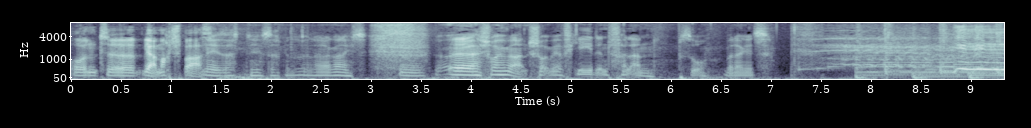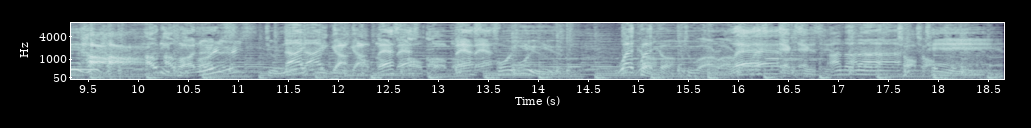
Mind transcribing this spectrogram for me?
Und äh, ja, macht Spaß. Nee, sagt, nee, sagt mir leider gar nichts. Mhm. Äh, schau ich mir an, schau ich mir auf jeden Fall an. So, weiter geht's. Yeehaw! Howdy, partners. Tonight we got the best of the best for you. Welcome to our last exit on the Knife Top 10.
